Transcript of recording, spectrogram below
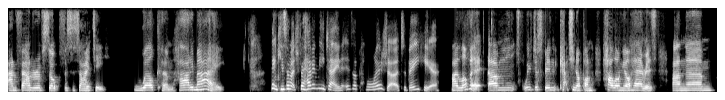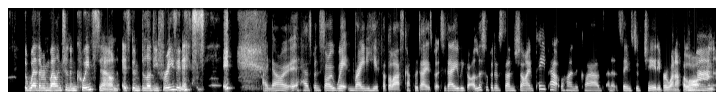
and founder of Soap for Society. Welcome, Haere mai. Thank you so much for having me, Jane. It is a pleasure to be here. I love it. Um, we've just been catching up on how long your hair is and um, the weather in Wellington and Queenstown. It's been bloody freezing it. I know it has been so wet and rainy here for the last couple of days, but today we got a little bit of sunshine peep out behind the clouds, and it seems to have cheered everyone up a lot. Man,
